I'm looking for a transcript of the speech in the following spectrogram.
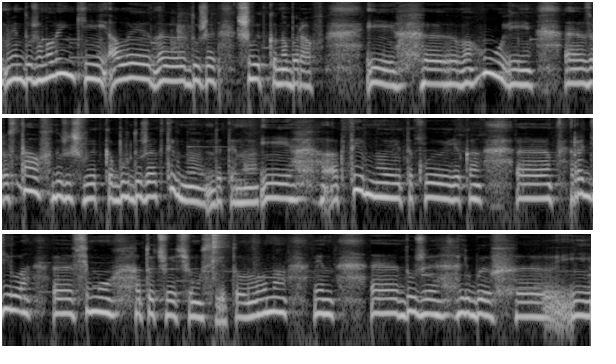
Він дуже маленький, але е, дуже швидко набирав і е, вагу, і е, зростав дуже швидко, був дуже активною дитиною. І активною, такою, яка е, раділа всьому оточуючому світу. Вона він дуже любив і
